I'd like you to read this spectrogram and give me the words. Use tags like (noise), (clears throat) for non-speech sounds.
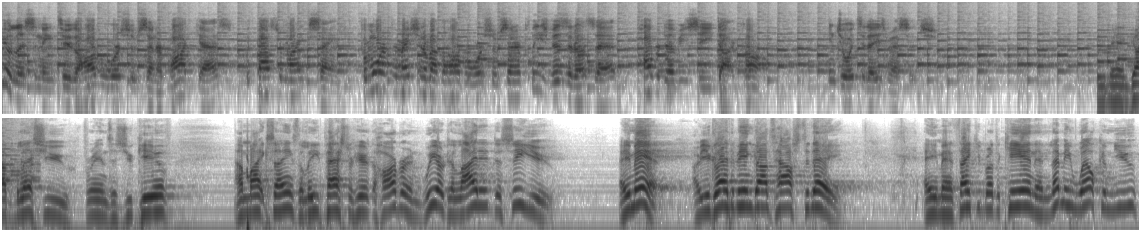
You're listening to the Harbor Worship Center podcast with Pastor Mike Sanes. For more information about the Harbor Worship Center, please visit us at harborwc.com. Enjoy today's message. Amen. God bless you, friends, as you give. I'm Mike Sanes, the lead pastor here at the Harbor, and we are delighted to see you. Amen. Are you glad to be in God's house today? Amen. Thank you, Brother Ken, and let me welcome you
